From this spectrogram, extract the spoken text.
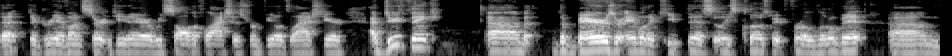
that degree of uncertainty there. We saw the flashes from Fields last year. I do think um, the Bears are able to keep this at least close for a little bit. Um,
